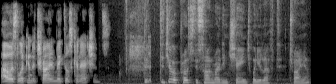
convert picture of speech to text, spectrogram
I was looking to try and make those connections. Did, did your approach to songwriting change when you left Triumph?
